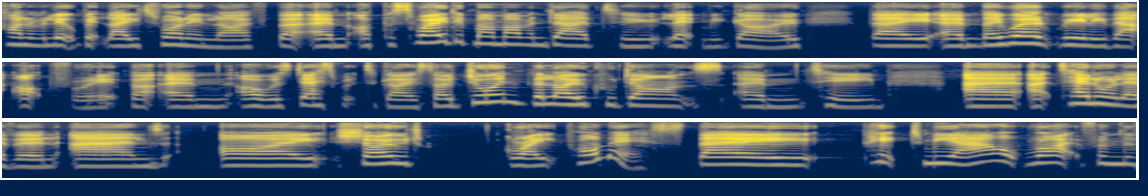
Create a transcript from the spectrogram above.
kind of a little bit later on in life. But um, I persuaded my mum and dad to let me go. They um, they weren't really that up for it, but um, I was desperate to go. So I joined the local dance um, team uh, at 10 or 11, and I showed great promise. They picked me out right from the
